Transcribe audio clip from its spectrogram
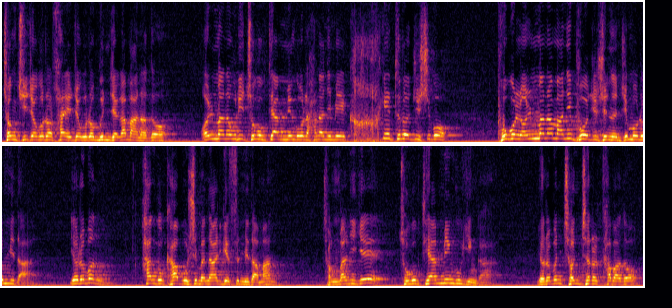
정치적으로 사회적으로 문제가 많아도 얼마나 우리 조국 대한민국을 하나님이 크게 들어주시고 복을 얼마나 많이 부어주시는지 모릅니다. 여러분 한국 가보시면 알겠습니다만 정말 이게 조국 대한민국인가? 여러분 전철을 타봐도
